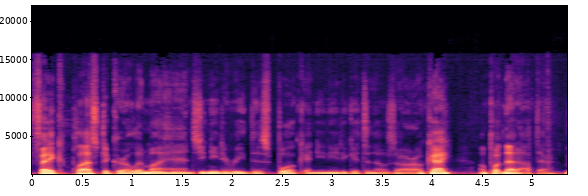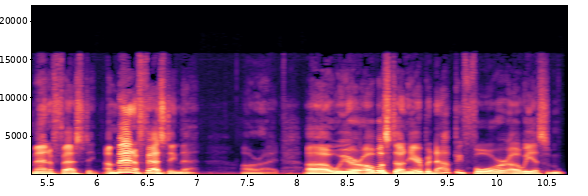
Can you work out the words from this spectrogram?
fake plastic girl in my hands. You need to read this book and you need to get to know Zara. Okay, I'm putting that out there. Manifesting. I'm manifesting that. All right, uh, we are almost done here, but not before. Uh, we have some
